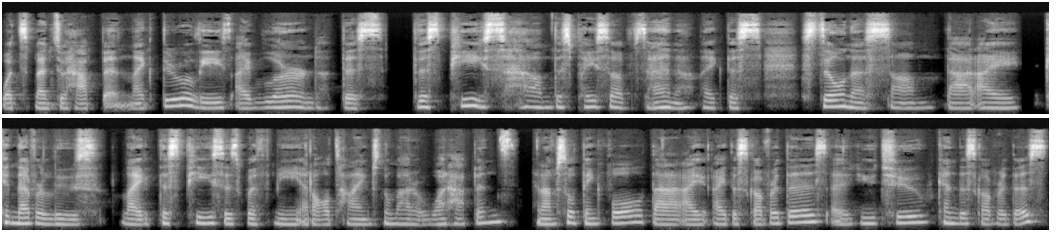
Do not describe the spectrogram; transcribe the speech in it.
what's meant to happen. Like through Elise, I've learned this this peace, um, this place of Zen, like this stillness, um, that I can never lose. Like this peace is with me at all times, no matter what happens. And I'm so thankful that I, I discovered this and you too can discover this.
